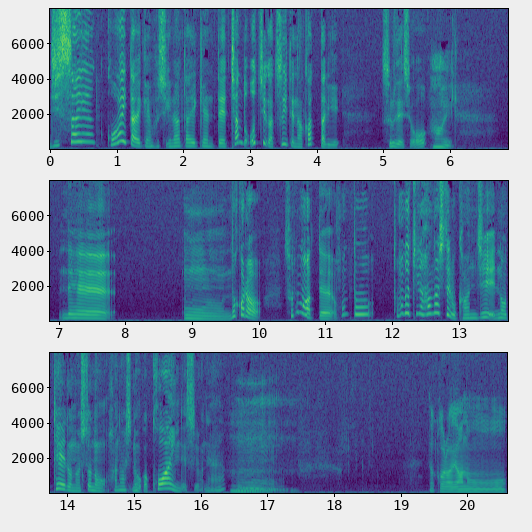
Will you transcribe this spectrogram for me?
実際怖い体験不思議な体験ってちゃんとオチがついてなかったりするでしょ？はい。でうんだからそれもあって本当友達に話してる感じの程度の人の話の方が怖いんですよね。うん。だからあのー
